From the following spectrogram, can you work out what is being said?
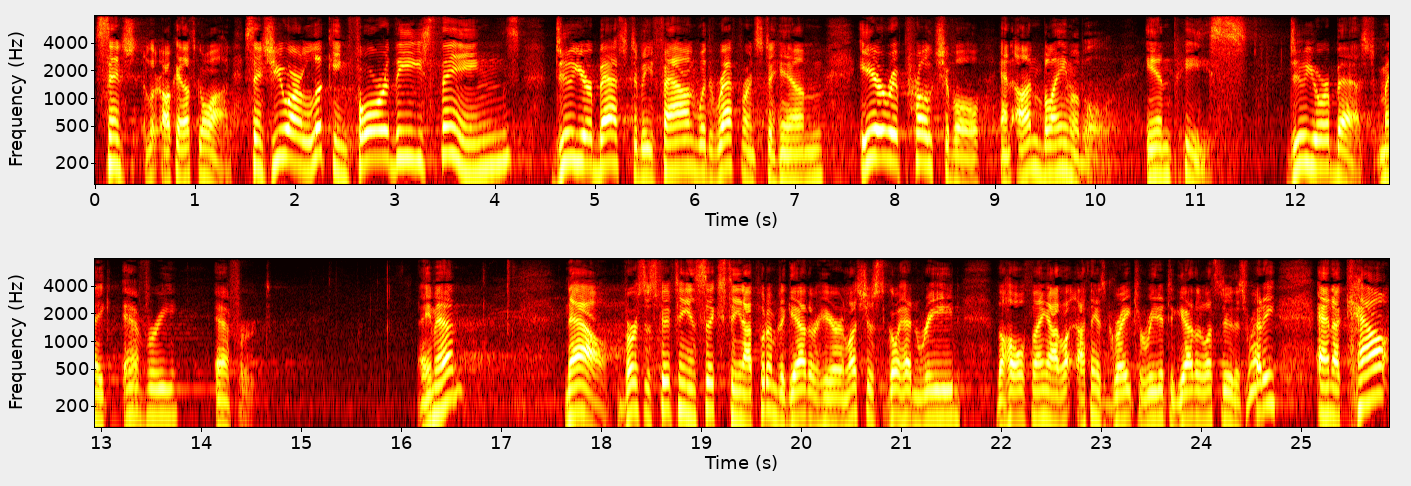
Since, okay, let's go on. Since you are looking for these things, do your best to be found with reference to him, irreproachable and unblameable in peace. Do your best. Make every effort. Amen? Now, verses 15 and 16, I put them together here, and let's just go ahead and read the whole thing. I, I, think it's great to read it together. Let's do this. Ready? An account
